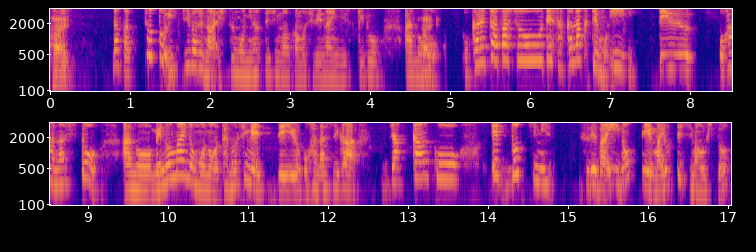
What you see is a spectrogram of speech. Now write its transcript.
はい。なんかちょっと意地悪な質問になってしまうかもしれないんですけど、あの、はい、置かれた場所で咲かなくてもいいっていうお話と、あの、目の前のものを楽しめっていうお話が、若干こう、え、どっちにすればいいのって迷ってしまう人っ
